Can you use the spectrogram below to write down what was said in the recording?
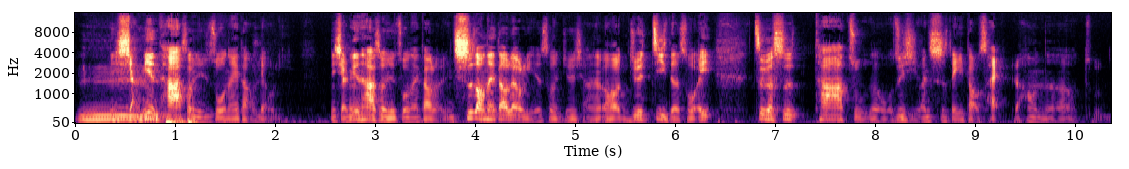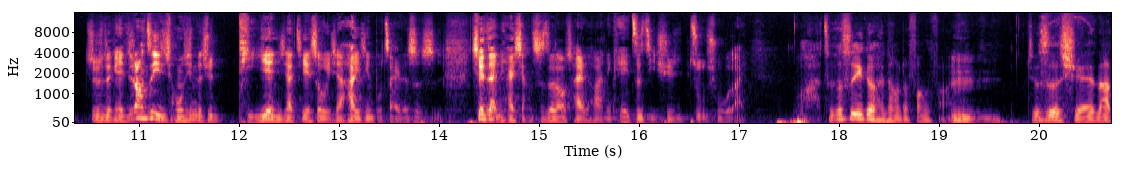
嗯，你想念他的时候，你就做那道料理；你想念他的时候，你就做那道料理。你吃到那道料理的时候，你就想哦，你就会记得说，哎，这个是他煮的我最喜欢吃的一道菜。然后呢，就就是可以让自己重新的去体验一下、接受一下他已经不在的事实。现在你还想吃这道菜的话，你可以自己去煮出来。哇，这个是一个很好的方法，嗯，就是学那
